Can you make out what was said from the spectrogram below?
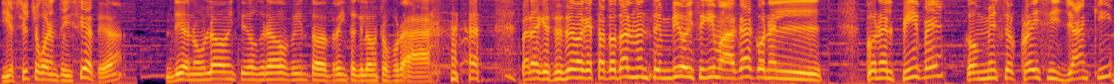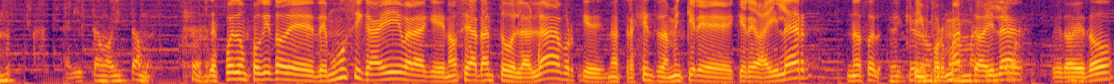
18.47, ¿ah? Día nublado, 22 grados, viento a 30 kilómetros por hora. Ah, para que se sepa que está totalmente en vivo y seguimos acá con el con el Pipe, con Mr. Crazy Yankee. Ahí estamos, ahí estamos. Después de un poquito de, de música ahí para que no sea tanto bla bla, porque nuestra gente también quiere, quiere bailar, no solo informarse, bailar, pero de todo.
